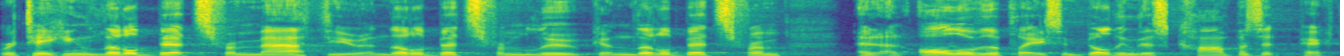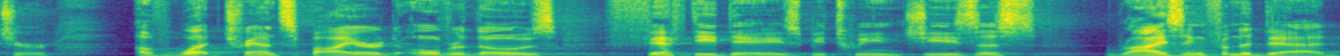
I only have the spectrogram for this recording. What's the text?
We're taking little bits from Matthew and little bits from Luke and little bits from and, and all over the place and building this composite picture of what transpired over those 50 days between Jesus rising from the dead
